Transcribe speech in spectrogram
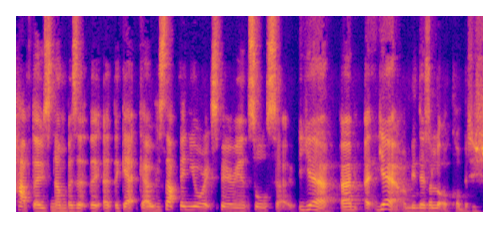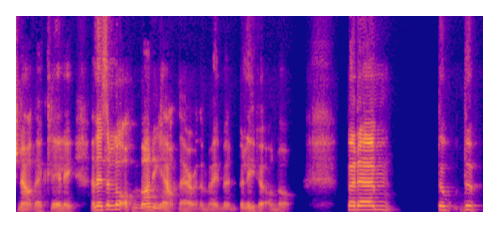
have those numbers at the at the get-go. Has that been your experience also? Yeah um uh, yeah i mean there's a lot of competition out there clearly and there's a lot of money out there at the moment believe it or not. But um, the the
